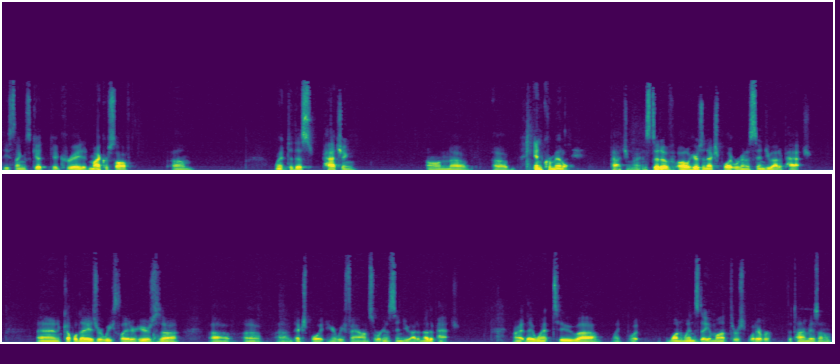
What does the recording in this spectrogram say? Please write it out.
these things get get created. Microsoft um, went to this patching on uh, uh, incremental patching, right? Instead of oh, here's an exploit, we're going to send you out a patch, and a couple days or weeks later, here's uh, uh, uh, an exploit here we found, so we're going to send you out another patch. All right, they went to like what one Wednesday a month or whatever the time is. I don't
